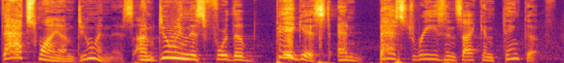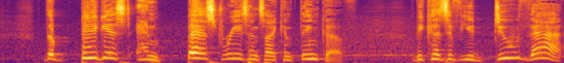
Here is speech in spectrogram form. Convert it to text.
That's why I'm doing this. I'm doing this for the biggest and best reasons I can think of. The biggest and best reasons I can think of. Because if you do that,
